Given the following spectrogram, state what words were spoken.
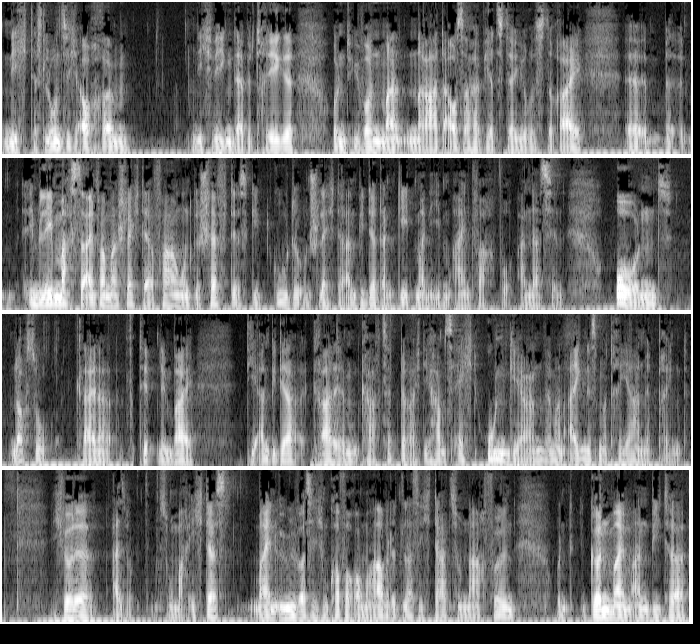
nicht. Das lohnt sich auch ähm, nicht wegen der Beträge. Und Yvonne, mal ein Rat außerhalb jetzt der Juristerei. Äh, Im Leben machst du einfach mal schlechte Erfahrungen und Geschäfte. Es gibt gute und schlechte Anbieter, dann geht man eben einfach woanders hin. Und noch so kleiner Tipp nebenbei die Anbieter gerade im Kfz-Bereich, die haben es echt ungern, wenn man eigenes Material mitbringt. Ich würde, also so mache ich das, mein Öl, was ich im Kofferraum habe, das lasse ich da zum Nachfüllen und gönne meinem Anbieter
